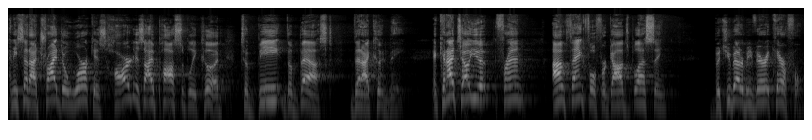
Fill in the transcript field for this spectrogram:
and he said, I tried to work as hard as I possibly could to be the best that I could be. And can I tell you, friend, I'm thankful for God's blessing, but you better be very careful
